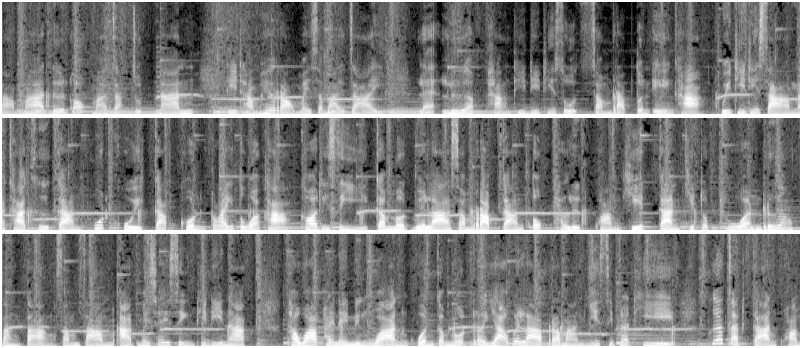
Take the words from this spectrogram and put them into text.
สามารถเดินออกมาจากจุดนั้น ที่ทำให้เราไม่สบายใจ และเลือกทางที่ดีที่สุดสำหรับตนเองค่ะ วิธีที่ 3 นะคะ คือการพูดคุยกับคนใกล้ตัวค่ะ ข้อที่ 4กำหนดเวลาสำหรับการตกผลึกความคิด การคิดทบทวนเรื่องต่างๆ ซ้ำๆอาจไม่ใช่สิ่งที่ดีนักทว่าภายใน 1 วันควรกำหนดระยะเวลาประมาณ 20 นาที เพื่อจัดการความ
